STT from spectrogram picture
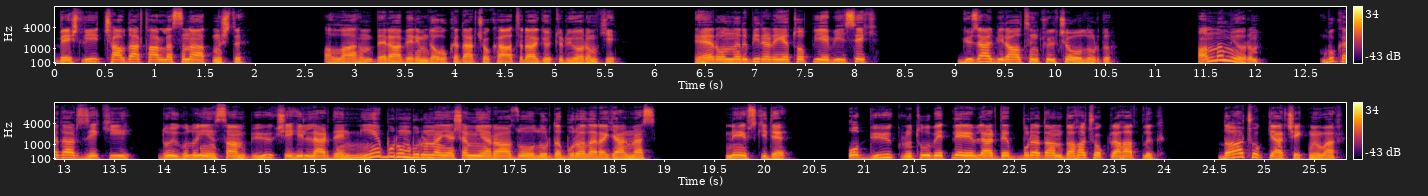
beşliği çavdar tarlasına atmıştı. Allah'ım beraberimde o kadar çok hatıra götürüyorum ki, eğer onları bir araya toplayabilsek, güzel bir altın külçe olurdu. Anlamıyorum, bu kadar zeki, duygulu insan büyük şehirlerde niye burun buruna yaşamaya razı olur da buralara gelmez? Nevski'de, o büyük rutubetli evlerde buradan daha çok rahatlık, daha çok gerçek mi var?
